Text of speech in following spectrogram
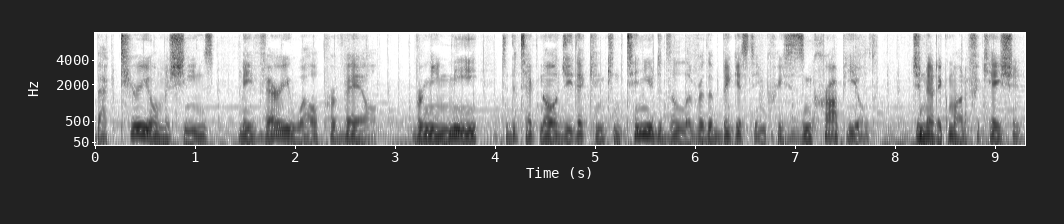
bacterial machines may very well prevail, bringing me to the technology that can continue to deliver the biggest increases in crop yield genetic modification.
